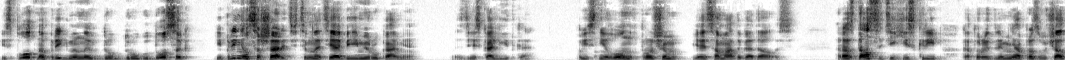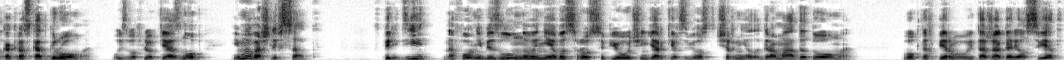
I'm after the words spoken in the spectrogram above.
из плотно пригнанных друг к другу досок и принялся шарить в темноте обеими руками. «Здесь калитка», — пояснил он, впрочем, я и сама догадалась. Раздался тихий скрип, который для меня прозвучал как раскат грома, вызвав легкий озноб, и мы вошли в сад. Впереди, на фоне безлунного неба с россыпью очень ярких звезд, чернела громада дома. В окнах первого этажа горел свет,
